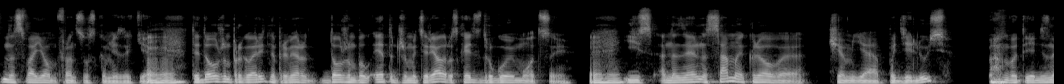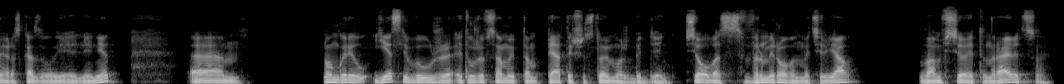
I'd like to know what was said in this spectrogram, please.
на, своем французском языке. Мгм. Ты должен проговорить, например, должен был этот же материал рассказать с другой эмоцией. Мгм. И, наверное, самое клевое, чем я поделюсь, вот я не знаю, рассказывал я или нет, эм, он говорил, если вы уже, это уже в самый там пятый, шестой, может быть, день, все, у вас сформирован материал, вам все это нравится,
